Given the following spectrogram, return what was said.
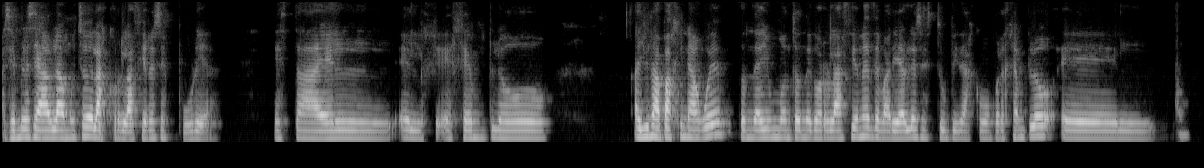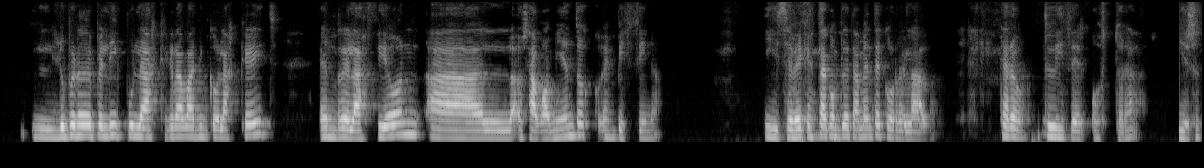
siempre se habla mucho de las correlaciones espurias. Está el, ejemplo, hay una página web donde hay un montón de correlaciones de variables estúpidas, como por ejemplo el, el número de películas que graba Nicolas Cage en relación a los aguamientos en piscina y se ve que está completamente correlado. Claro, tú dices, ostras, ¿y eso,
